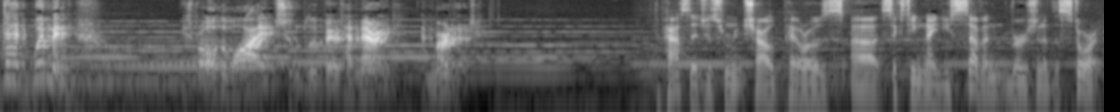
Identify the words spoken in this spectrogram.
dead women. These were all the wives whom Bluebeard had married and murdered. The passage is from Charles Perrault's uh, 1697 version of the story.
